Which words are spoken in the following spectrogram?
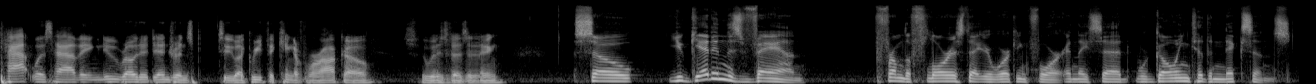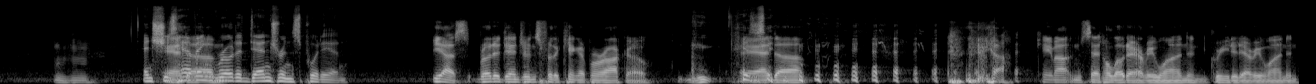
Pat was having new rhododendrons to uh, greet the King of Morocco, who was visiting. So you get in this van from the florist that you're working for, and they said, We're going to the Nixons. hmm And she's And, having um, rhododendrons put in. Yes, rhododendrons for the King of Morocco. and uh, yeah, came out and said hello to everyone and greeted everyone. And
